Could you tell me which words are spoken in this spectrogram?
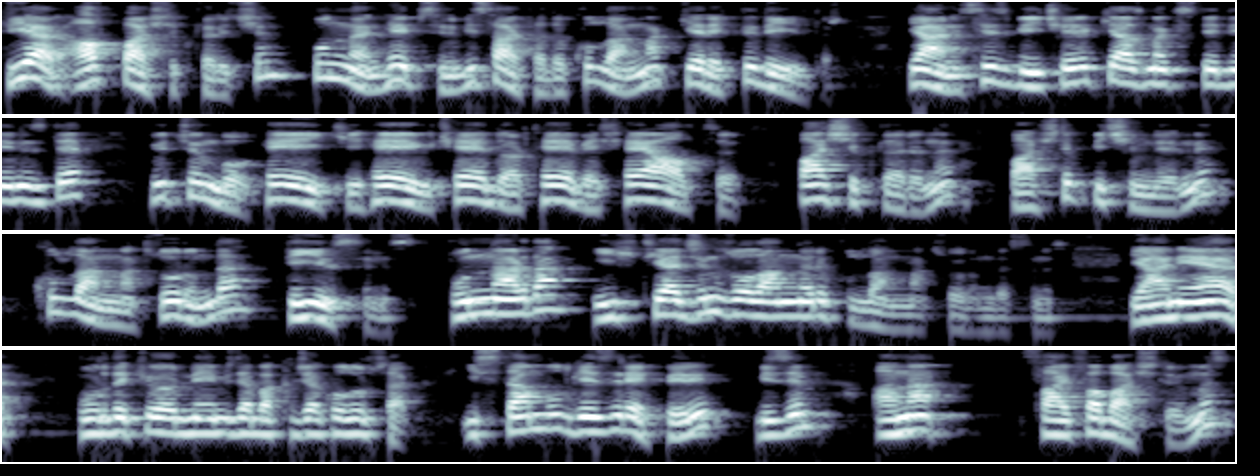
Diğer alt başlıklar için bunların hepsini bir sayfada kullanmak gerekli değildir. Yani siz bir içerik yazmak istediğinizde bütün bu H2, H3, H4, H5, H6 başlıklarını, başlık biçimlerini kullanmak zorunda değilsiniz. Bunlardan ihtiyacınız olanları kullanmak zorundasınız. Yani eğer buradaki örneğimize bakacak olursak İstanbul Gezi Rehberi bizim ana sayfa başlığımız,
